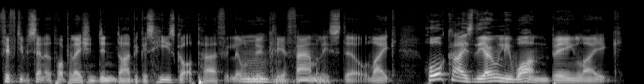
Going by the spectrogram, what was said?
50% of the population didn't die because he's got a perfect little Mhm, nuclear family still. Like, Hawkeye's the only one being like,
